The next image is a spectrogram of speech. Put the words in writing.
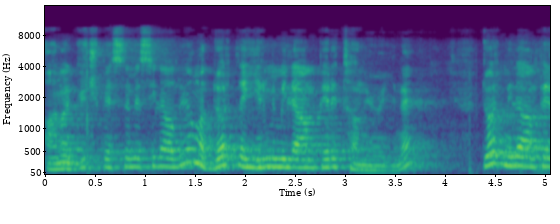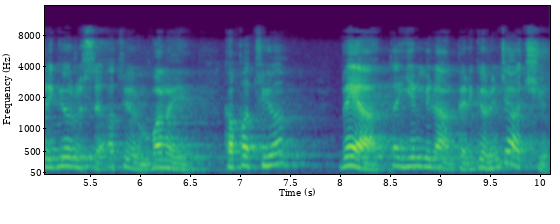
ana güç beslemesiyle alıyor ama 4 ile 20 miliamperi tanıyor yine. 4 miliamperi görürse atıyorum vanayı kapatıyor veya da 20 miliamperi görünce açıyor.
